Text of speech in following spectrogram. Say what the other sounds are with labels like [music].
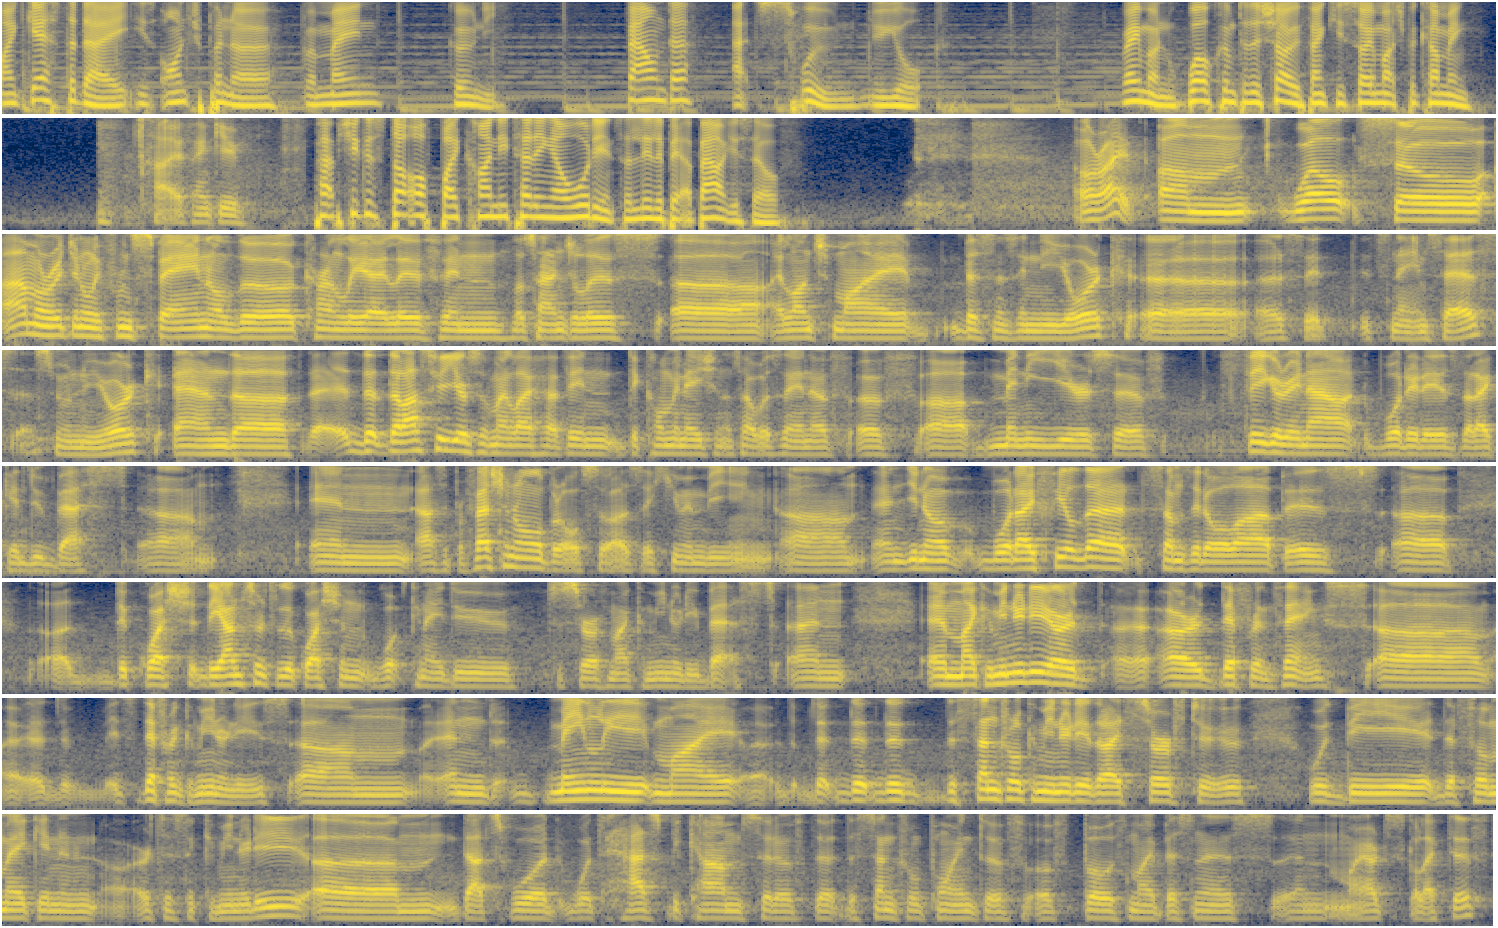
My guest today is entrepreneur Romain Gouni, founder at Swoon, New York. Raymond, welcome to the show. Thank you so much for coming. Hi, thank you. Perhaps you could start off by kindly telling our audience a little bit about yourself. All right. Um, well, so I'm originally from Spain, although currently I live in Los Angeles. Uh, I launched my business in New York, uh, as it, its name says, Swoon New York. And uh, the, the last few years of my life have been the culmination, as I was saying, of, of uh, many years of figuring out what it is that I can do best. Um, and as a professional, but also as a human being. Um, and you know what I feel that sums it all up is uh, uh, the question, the answer to the question, what can I do to serve my community best? And and my community are are different things. Uh, it's different communities, um, and mainly my the, the the central community that I serve to would be the filmmaking and artistic community. Um, that's what what has become sort of the, the central point of, of both my business and my artist collective.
